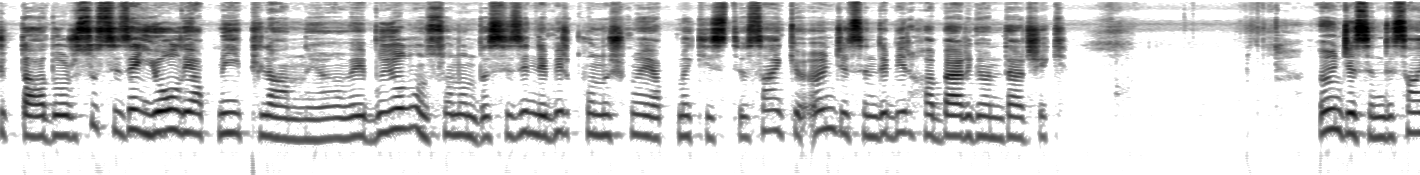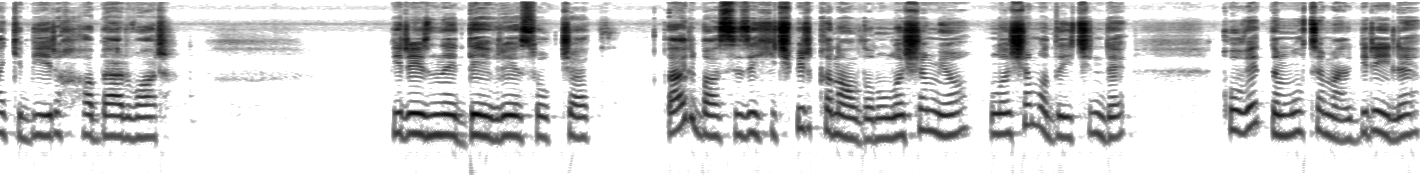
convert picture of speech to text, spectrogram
küçük daha doğrusu size yol yapmayı planlıyor ve bu yolun sonunda sizinle bir konuşma yapmak istiyor. Sanki öncesinde bir haber gönderecek. Öncesinde sanki bir haber var. Birini devreye sokacak. Galiba size hiçbir kanaldan ulaşamıyor. Ulaşamadığı için de kuvvetle muhtemel biriyle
